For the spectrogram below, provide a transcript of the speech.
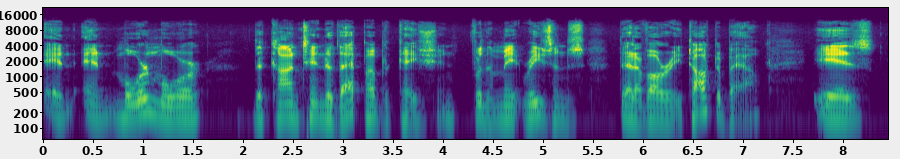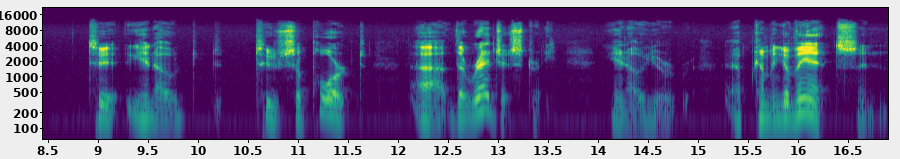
and and more and more the content of that publication, for the reasons that I've already talked about, is to you know to support uh, the registry. You know your upcoming events and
